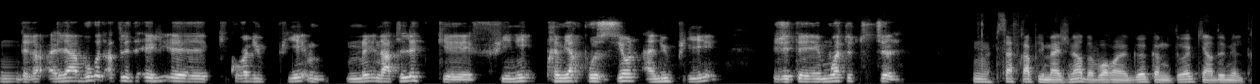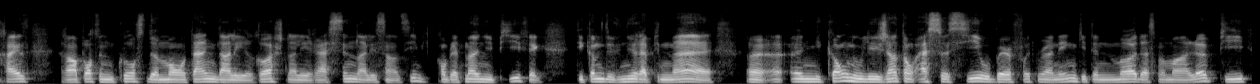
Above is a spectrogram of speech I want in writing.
Il y a beaucoup d'athlètes euh, qui courent à nu-pied, mais un athlète qui finit première position à nu-pied, j'étais moi toute seule. Hum, ça frappe l'imaginaire de voir un gars comme toi qui, en 2013, remporte une course de montagne dans les roches, dans les racines, dans les sentiers, complètement nu-pied. Fait que tu es comme devenu rapidement euh, un, icône où les gens t'ont associé au barefoot running, qui était une mode à ce moment-là. Puis,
